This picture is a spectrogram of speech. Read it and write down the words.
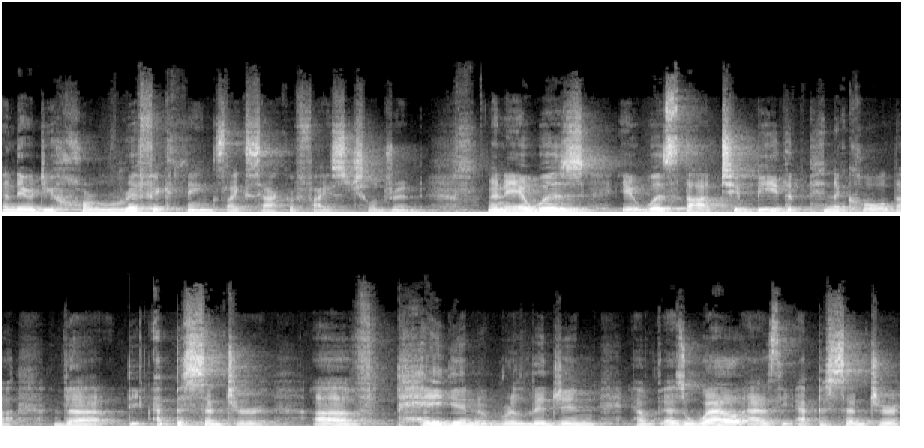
And they would do horrific things like sacrifice children. And it was it was thought to be the pinnacle, the the the epicenter of pagan religion as well as the epicenter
